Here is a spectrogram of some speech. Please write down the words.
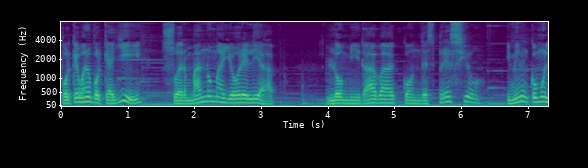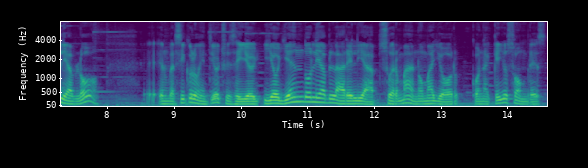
¿Por qué? Bueno, porque allí su hermano mayor Eliab lo miraba con desprecio. Y miren cómo le habló. En versículo 28 dice, y oyéndole hablar Eliab, su hermano mayor, con aquellos hombres,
